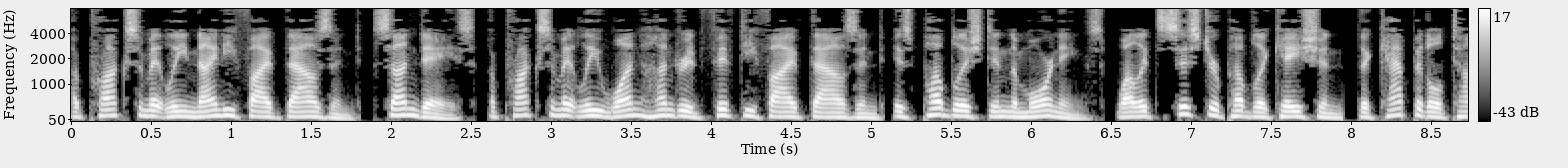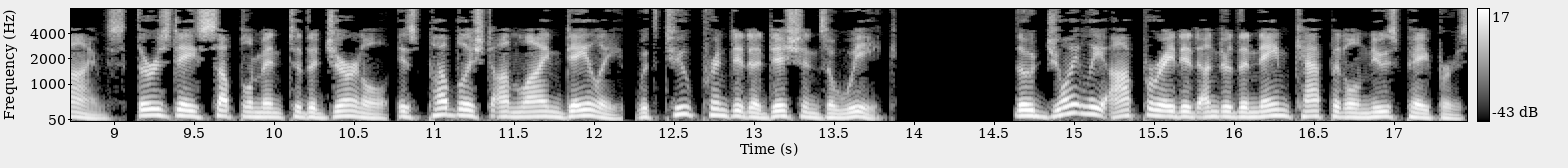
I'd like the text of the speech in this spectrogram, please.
approximately 95,000, Sundays, approximately 155,000 is published in the mornings, while its sister publication, the Capital Times Thursday supplement to the Journal is published online daily, with two printed editions a week. Though jointly operated under the name Capital Newspapers,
